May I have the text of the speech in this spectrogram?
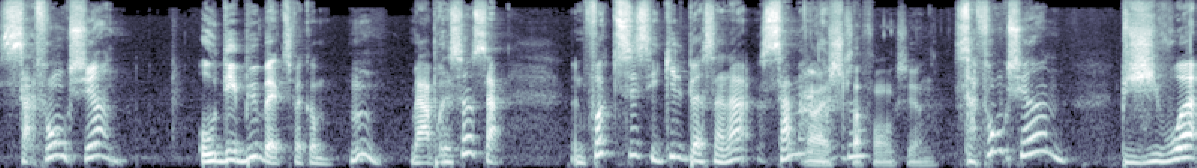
Ça fonctionne. Au début, ben, tu fais comme, hmm. Mais après ça, ça, une fois que tu sais c'est qui le personnage, ça Ouais, marche. ça là. fonctionne. Ça fonctionne. Puis j'y vois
